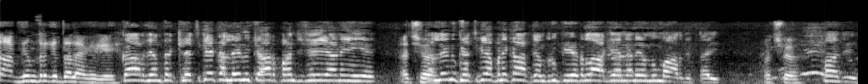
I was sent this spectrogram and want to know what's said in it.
ਘਰ ਦੇ ਅੰਦਰ ਕਿੱਦਾਂ ਲੈ ਕੇ ਗਏ? ਘਰ ਦੇ ਅੰਦਰ ਖਿੱਚ ਕੇ ਇਕੱਲੇ ਨੂੰ 4 5 6 ਜਾਣੇ ਸੀ ਇਹ। ਅੱਛਾ। ਇਕੱਲੇ ਨੂੰ ਖਿੱਚ ਕੇ ਆਪਣੇ ਘਰ ਦੇ ਅੰਦਰੋਂ ਗੇਟ ਲਾ ਕੇ ਇਹਨਾਂ ਨੇ ਉਹਨੂੰ ਮਾਰ ਦਿੱਤਾ ਜੀ। ਅੱਛਾ। ਹਾਂਜੀ।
